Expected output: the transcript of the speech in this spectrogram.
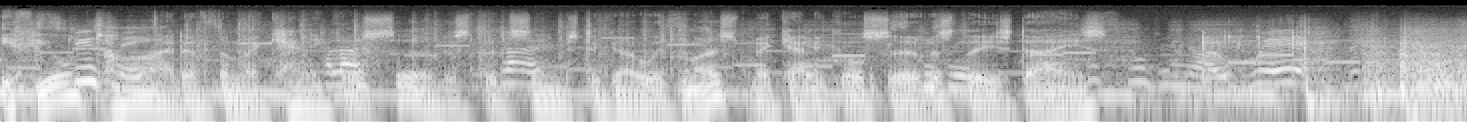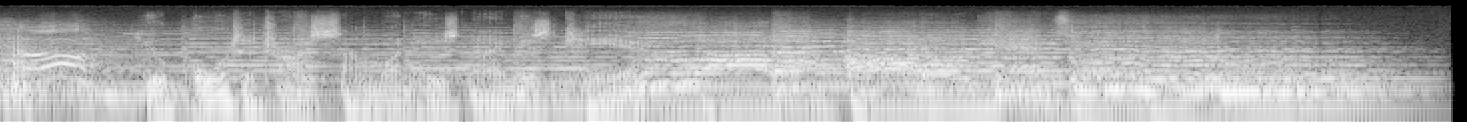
If you're Excuse me. tired of the mechanical Hello? service that Hello? seems to go with most mechanical service these days, Oh, you ought to try someone whose name is Care.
